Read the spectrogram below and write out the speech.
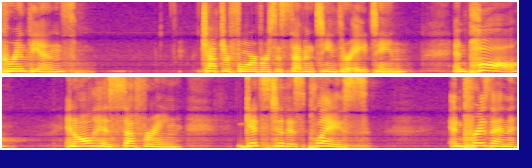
Corinthians chapter 4 verses 17 through 18. And Paul in all his suffering gets to this place in prison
